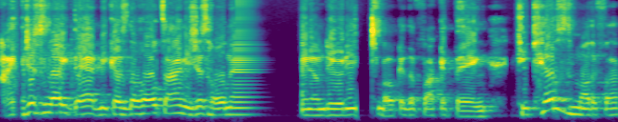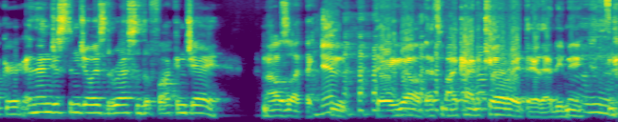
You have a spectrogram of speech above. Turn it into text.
I just like that because the whole time he's just holding that him, dude. He's smoking the fucking thing. He kills the motherfucker and then just enjoys the rest of the fucking J. And I was like, dude, there you go. That's my kind of kill right there. That'd be me.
